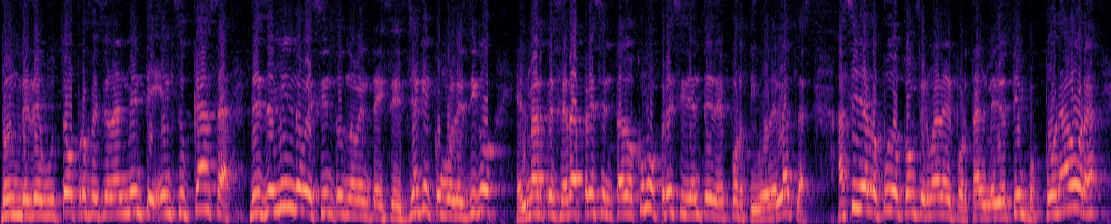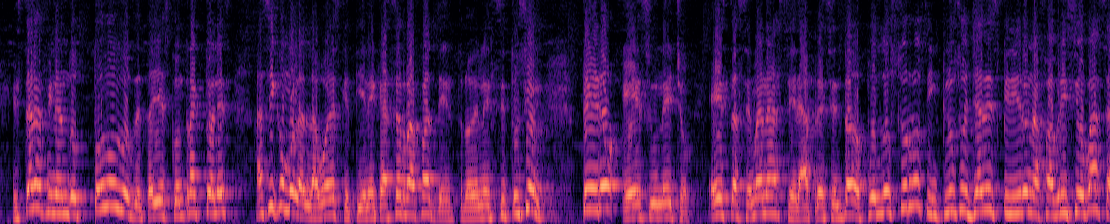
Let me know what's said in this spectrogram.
donde debutó profesionalmente en su casa desde 1996, ya que como les digo, el martes será presentado como presidente deportivo del Atlas. Así ya lo pudo confirmar el portal Medio Tiempo. Por ahora están afinando todos los detalles contractuales, así como las labores que tiene que hacer Rafa dentro de la institución. Pero es un hecho, esta semana será presentado, pues los zorros incluso ya despidieron a Fabricio Baza,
